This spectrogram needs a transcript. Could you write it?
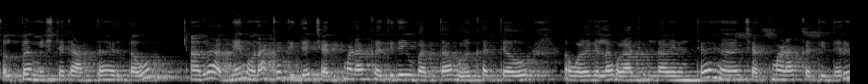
ಸ್ವಲ್ಪ ಮಿಸ್ಟೇಕ್ ಆಗ್ತಾ ಇರ್ತಾವೆ. ಆದ್ರೆ ಅದನ್ನೇ ನೋಡಾಕತ್ತಿದ್ದೆ ಚೆಕ್ ಮಾಡಾಕತ್ತಿದ್ದೆ, ಇವು ಭತ್ತ ಹುಳಕತ್ತೆವು ಒಳಗೆಲ್ಲ ಹುಳ ತಿಂದಾವೇನಂತ ಚೆಕ್ ಮಾಡಾಕತ್ತಿದ್ದೆ ರೀ,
